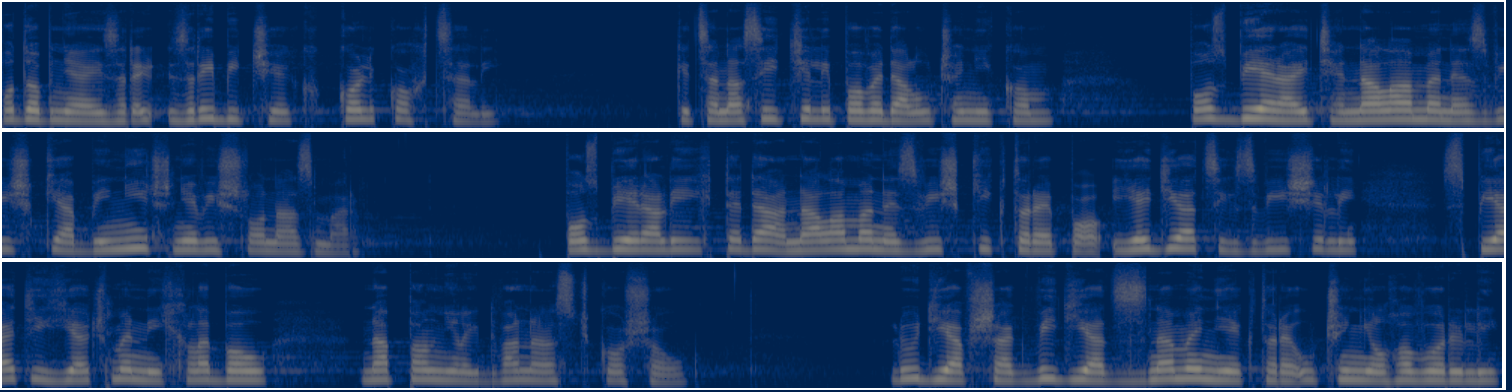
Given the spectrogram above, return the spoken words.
podobne aj z rybičiek, koľko chceli. Keď sa nasítili, povedal učeníkom, pozbierajte nalámené zvyšky, aby nič nevyšlo na zmar. Pozbierali ich teda nalámané zvyšky, ktoré po jediacich zvýšili z piatich jačmenných chlebov, naplnili 12 košov. Ľudia však vidiac znamenie, ktoré učinil, hovorili,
